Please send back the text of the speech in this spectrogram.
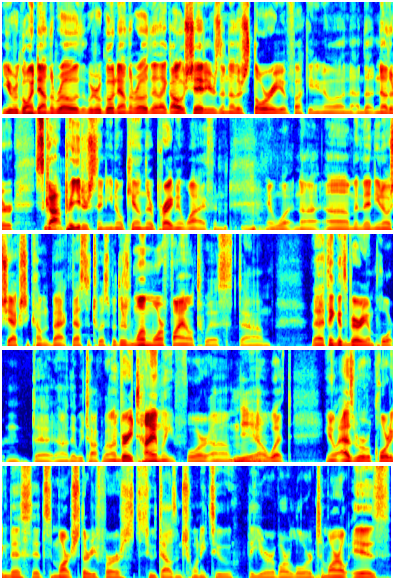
you were going down the road, we were going down the road. They're like, oh shit, here's another story of fucking, you know, an- an- another Scott Peterson, you know, killing their pregnant wife and and whatnot. Um, and then you know she actually comes back. That's the twist. But there's one more final twist. Um, that I think is very important that uh, that we talk about and very timely for um, you know what you know as we're recording this it's March 31st 2022 the year of our Lord tomorrow is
